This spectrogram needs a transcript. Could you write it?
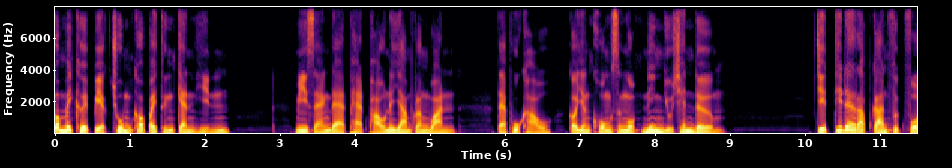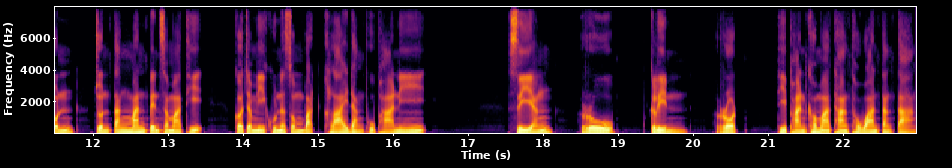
ก็ไม่เคยเปียกชุ่มเข้าไปถึงแก่นหิน มีแสงแดดแผดเผาในยามกลางวัน แต่ภูเขาก็ยังคงสงบนิ่งอยู่เช่นเดิม จิตที่ได้รับการฝึกฝนจนตั้งมั่นเป็นสมาธิ ก็จะมีคุณสมบัติคล้ายดั่งภูผานี้ เสียง รูป กลิ่น รส ที่ผ่านเข้ามาทางทวารต่าง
